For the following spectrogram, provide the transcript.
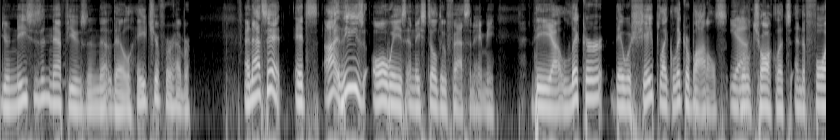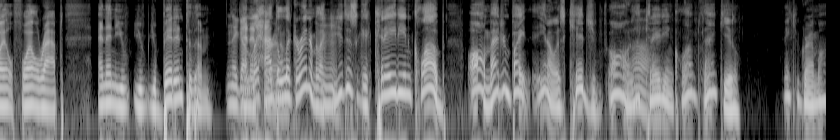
your nieces and nephews, and they'll, they'll hate you forever. And that's it. It's I these always, and they still do fascinate me. The uh, liquor, they were shaped like liquor bottles, Yeah. little chocolates, and the foil foil wrapped, and then you you you bit into them And they got and it had the the 'em. liquor in them. Like Mhm. you just a Canadian club. Oh, imagine bite. You know, as kids, you oh, it's Wow. a Canadian club. Thank you, thank you, Grandma.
